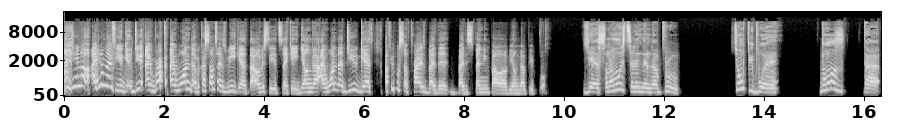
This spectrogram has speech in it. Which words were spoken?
and do you know, I don't know if you get, do you, I rec, I wonder because sometimes we get that. Obviously, it's like a younger. I wonder, do you get, are people surprised by the by the spending power of younger people? Yes, and I'm always telling them that, bro, young people, eh, the ones that,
